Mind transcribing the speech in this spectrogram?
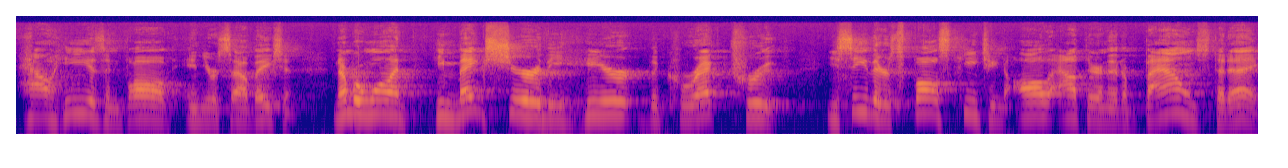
how He is involved in your salvation. Number one, He makes sure you hear the correct truth. You see, there's false teaching all out there, and it abounds today,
